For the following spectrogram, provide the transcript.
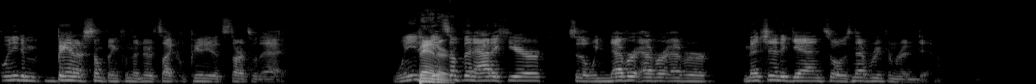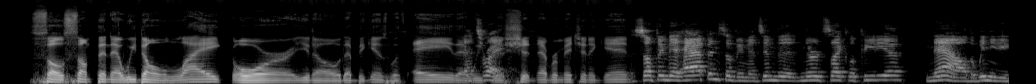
We need to banish something from the Nerd Encyclopedia that starts with A. We need to get something out of here so that we never, ever, ever mention it again. So it was never even written down. So something that we don't like, or you know, that begins with A that That's we right. just should never mention again. something that happened, something that's in the Nerd Encyclopedia now that we need to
